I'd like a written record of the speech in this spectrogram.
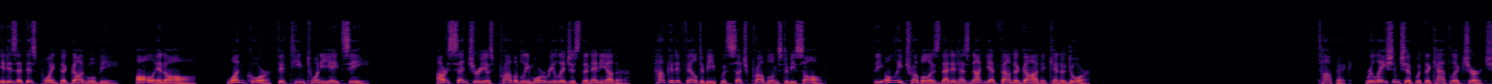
It is at this point that God will be all in all. 1 Cor, 1528 c. Our century is probably more religious than any other. How could it fail to be, with such problems to be solved? The only trouble is that it has not yet found a God it can adore. Topic. Relationship with the Catholic Church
